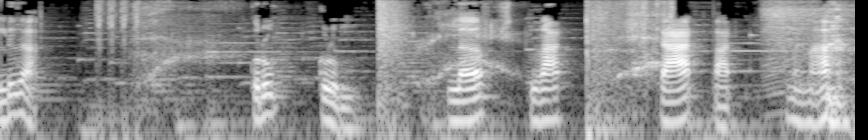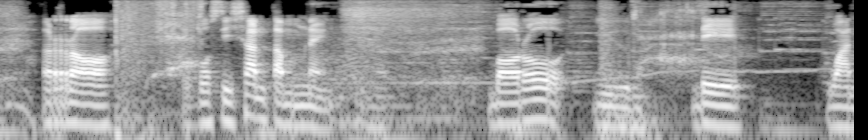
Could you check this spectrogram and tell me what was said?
เลือก group กลุ่ม love รัก card บัตรมันมารอ position ตำแหน่งนะครับ borrow ยืม day วัน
